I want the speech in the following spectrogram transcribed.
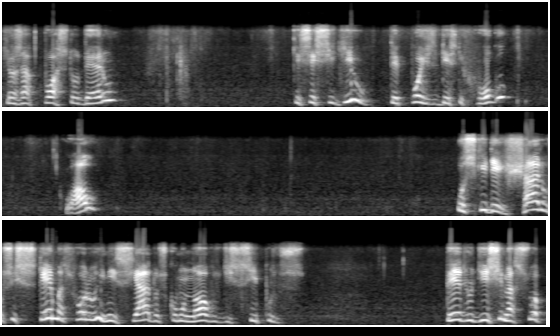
que os apóstolos deram que se seguiu depois deste fogo? Qual? Os que deixaram os sistemas foram iniciados como novos discípulos. Pedro disse na sua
